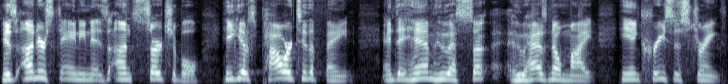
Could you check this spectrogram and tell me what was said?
His understanding is unsearchable. He gives power to the faint, and to him who has, so, who has no might, he increases strength.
